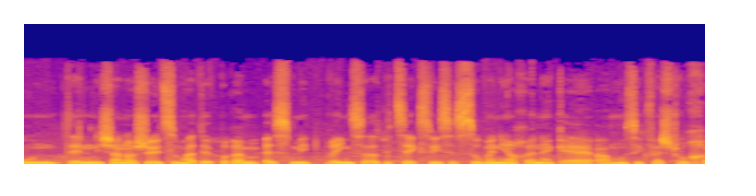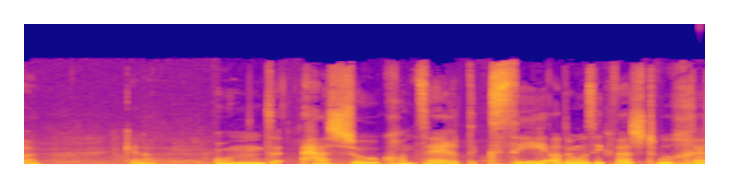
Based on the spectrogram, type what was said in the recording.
und dann ist es auch noch schön, um halt jemandem ein mitbringen, also beziehungsweise ein Souvenir können geben an Musikfestwoche. Genau. Und hast du schon Konzerte gesehen an der Musikfestwoche?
